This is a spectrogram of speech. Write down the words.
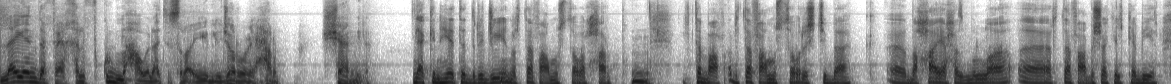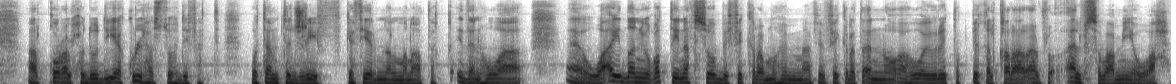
لا يندفع خلف كل محاولات إسرائيل لجر الحرب شاملة؟ لكن هي تدريجيا ارتفع مستوى الحرب. ارتفع ارتفع مستوى الاشتباك. ضحايا حزب الله آه، ارتفع بشكل كبير. القرى الحدودية كلها استهدفت وتم تجريف كثير من المناطق. إذا هو آه، وأيضا يغطي نفسه بفكرة مهمة في فكرة أنه هو يريد تطبيق القرار 1701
